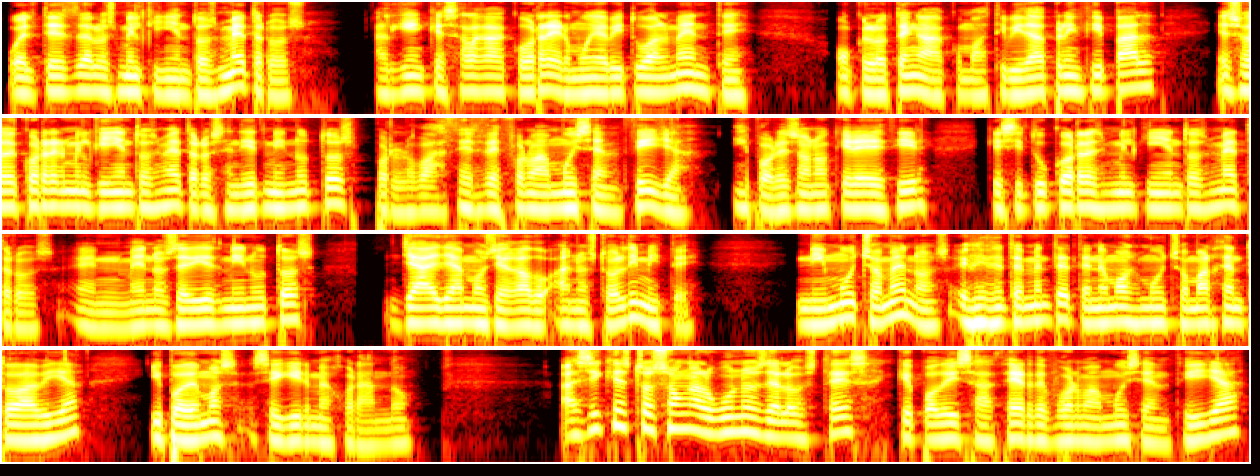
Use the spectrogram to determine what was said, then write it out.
o el test de los 1500 metros. Alguien que salga a correr muy habitualmente o que lo tenga como actividad principal, eso de correr 1500 metros en 10 minutos, pues lo va a hacer de forma muy sencilla. Y por eso no quiere decir que si tú corres 1500 metros en menos de 10 minutos, ya hayamos llegado a nuestro límite. Ni mucho menos. Evidentemente tenemos mucho margen todavía y podemos seguir mejorando. Así que estos son algunos de los tests que podéis hacer de forma muy sencilla,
